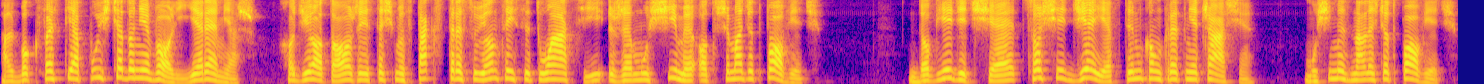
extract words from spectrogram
Albo kwestia pójścia do niewoli, Jeremiasz. Chodzi o to, że jesteśmy w tak stresującej sytuacji, że musimy otrzymać odpowiedź. Dowiedzieć się, co się dzieje w tym konkretnie czasie. Musimy znaleźć odpowiedź.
